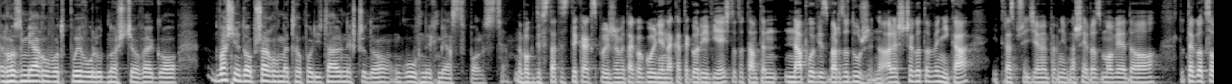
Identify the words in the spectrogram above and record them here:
rozmiarów odpływu ludnościowego właśnie do obszarów metropolitalnych czy do głównych miast w Polsce. No bo gdy w statystykach spojrzymy tak ogólnie na kategorię wieś, to, to tam ten napływ jest bardzo duży. No ale z czego to wynika? I teraz przejdziemy pewnie w naszej rozmowie do, do tego, co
